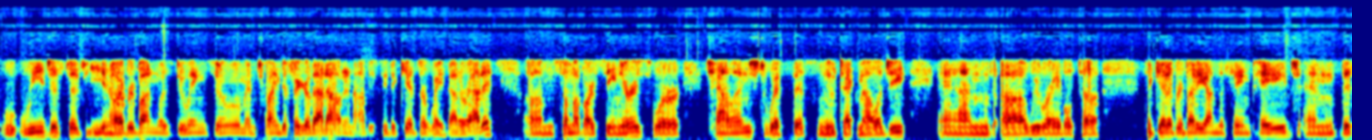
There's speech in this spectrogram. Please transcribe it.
we just as you know everyone was doing zoom and trying to figure that out and obviously the kids are way better at it. Um, some of our seniors were challenged with this new technology and uh, we were able to to get everybody on the same page and this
